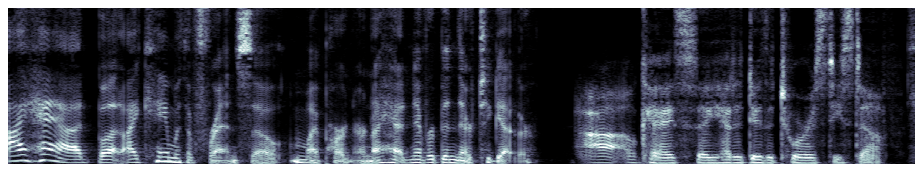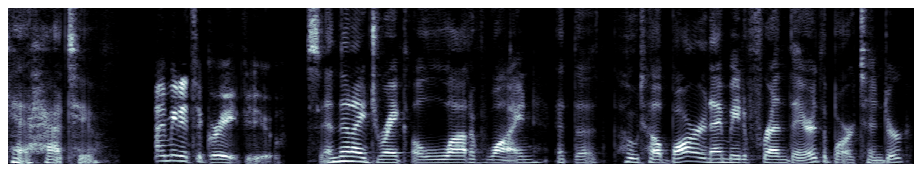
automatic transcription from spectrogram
I had, but I came with a friend, so my partner and I had never been there together. Ah, okay. So you had to do the touristy stuff. Yeah, I had to. I mean, it's a great view. And then I drank a lot of wine at the hotel bar, and I made a friend there, the bartender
